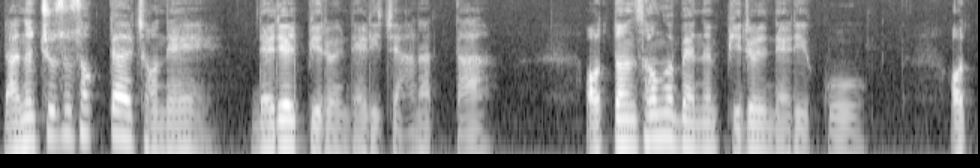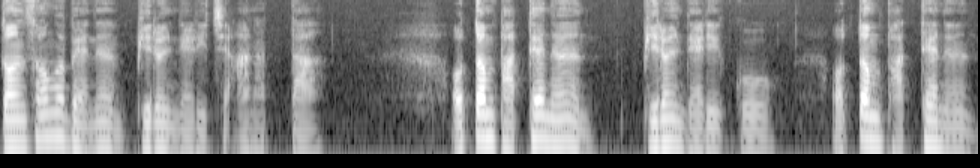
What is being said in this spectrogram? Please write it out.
나는 추수 석 달 전에 내릴 비를 내리지 않았다. 어떤 성읍에는 비를 내리고 어떤 성읍에는 비를 내리지 않았다. 어떤 밭에는 비를 내리고 어떤 밭에는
